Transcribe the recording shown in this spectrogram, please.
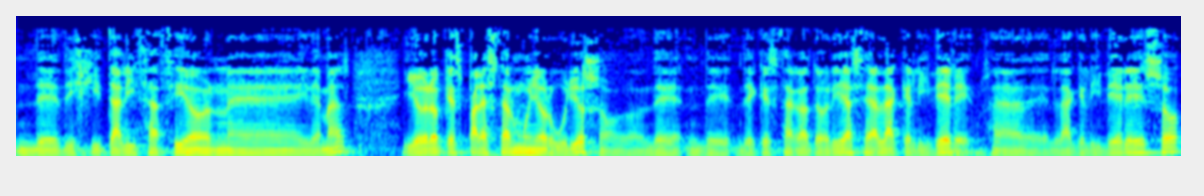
de digitalización eh, y demás. Y yo creo que es para estar muy orgulloso de, que esta categoría sea la que lidere, o sea, la que lidere eso.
